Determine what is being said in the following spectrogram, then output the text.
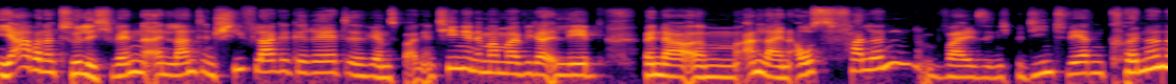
Ja, aber natürlich, wenn ein Land in Schieflage gerät, äh, wir haben es bei Argentinien immer mal wieder erlebt, wenn da ähm, Anleihen ausfallen, weil sie nicht bedient werden können,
